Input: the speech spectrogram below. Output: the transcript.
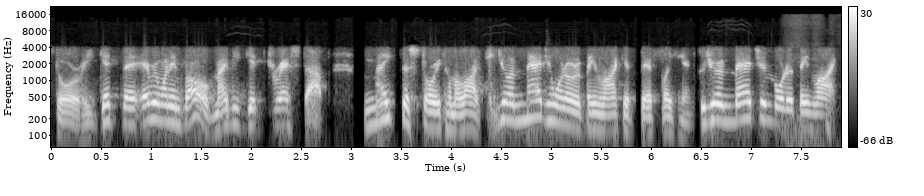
story. Get the, everyone involved. Maybe get dressed up. Make the story come alive. Can you imagine what it would have been like at Bethlehem? Could you imagine what it would have been like,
